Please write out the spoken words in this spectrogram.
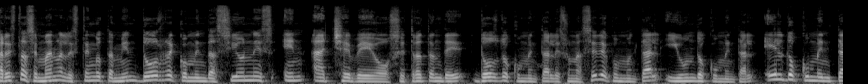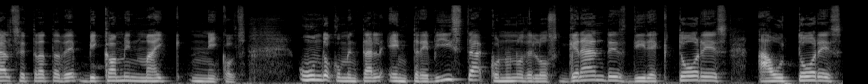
Para esta semana les tengo también dos recomendaciones en HBO. Se tratan de dos documentales, una serie documental y un documental. El documental se trata de Becoming Mike Nichols un documental entrevista con uno de los grandes directores, autores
